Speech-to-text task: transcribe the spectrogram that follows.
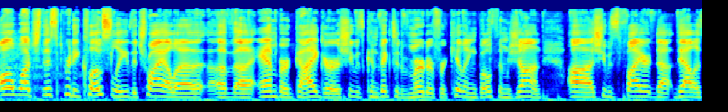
all watched this pretty closely. The trial uh, of uh, Amber Guyger. She was convicted of murder for killing Botham Jean. Uh, she was fired da- Dallas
